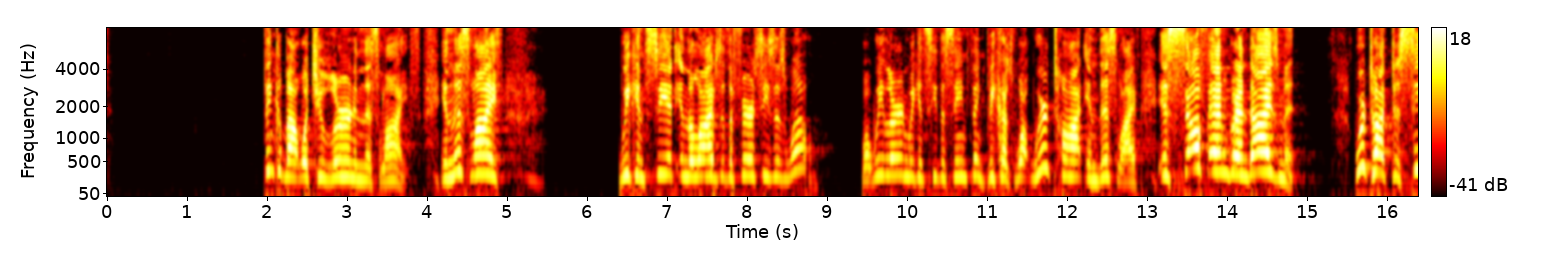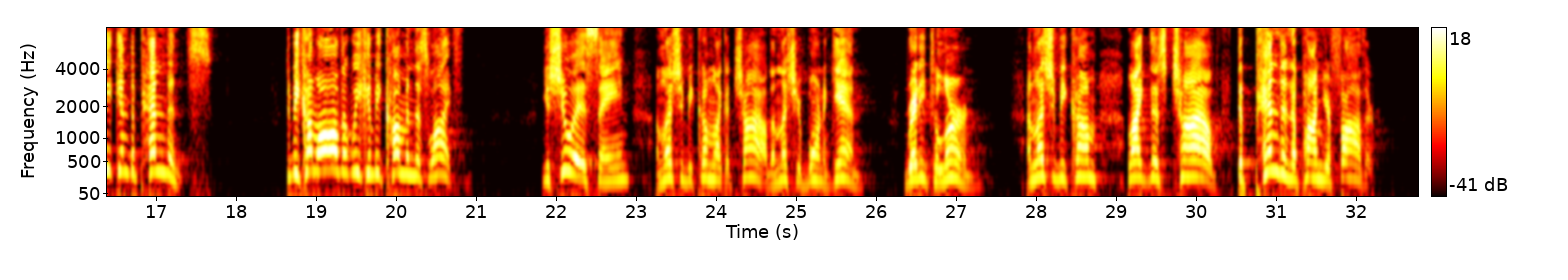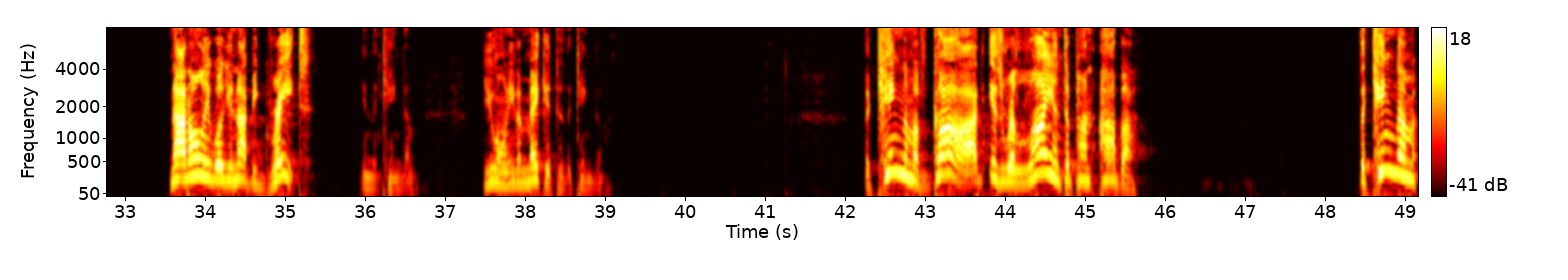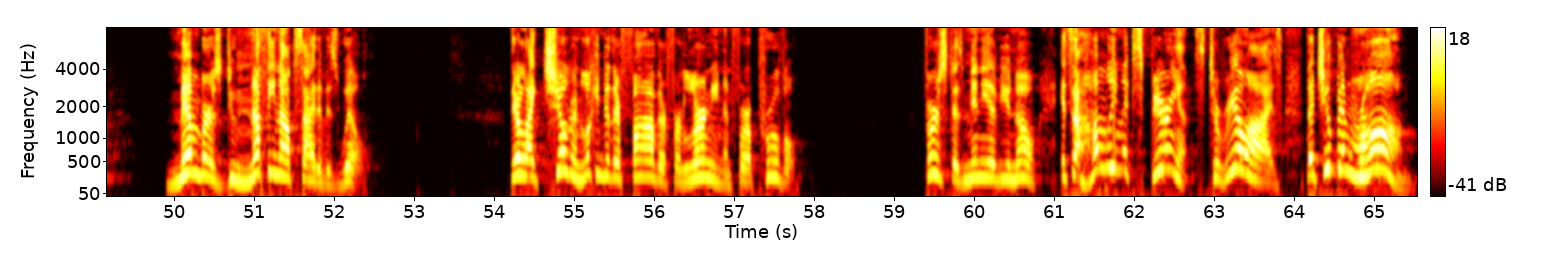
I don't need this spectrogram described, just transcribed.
Think about what you learn in this life. In this life, we can see it in the lives of the Pharisees as well. What we learn, we can see the same thing because what we're taught in this life is self aggrandizement. We're taught to seek independence, to become all that we can become in this life. Yeshua is saying, unless you become like a child, unless you're born again, ready to learn, unless you become like this child, dependent upon your father, not only will you not be great, in the kingdom. You won't even make it to the kingdom. The kingdom of God is reliant upon Abba. The kingdom members do nothing outside of his will. They're like children looking to their father for learning and for approval. First, as many of you know, it's a humbling experience to realize that you've been wrong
